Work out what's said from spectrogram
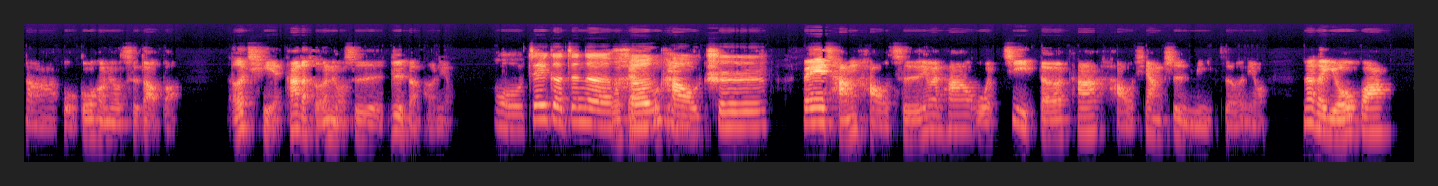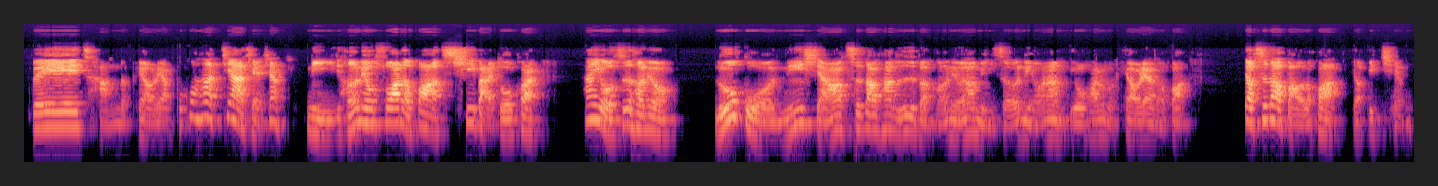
那火锅和牛吃到饱，而且它的和牛是日本和牛，哦，这个真的很好吃。非常好吃，因为它我记得它好像是米泽牛，那个油花非常的漂亮，不过它的价钱像你和牛刷的话七百多块，它有只和牛，如果你想要吃到它的日本和牛，那米泽牛那油花那么漂亮的话，要吃到饱的话要一千五，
